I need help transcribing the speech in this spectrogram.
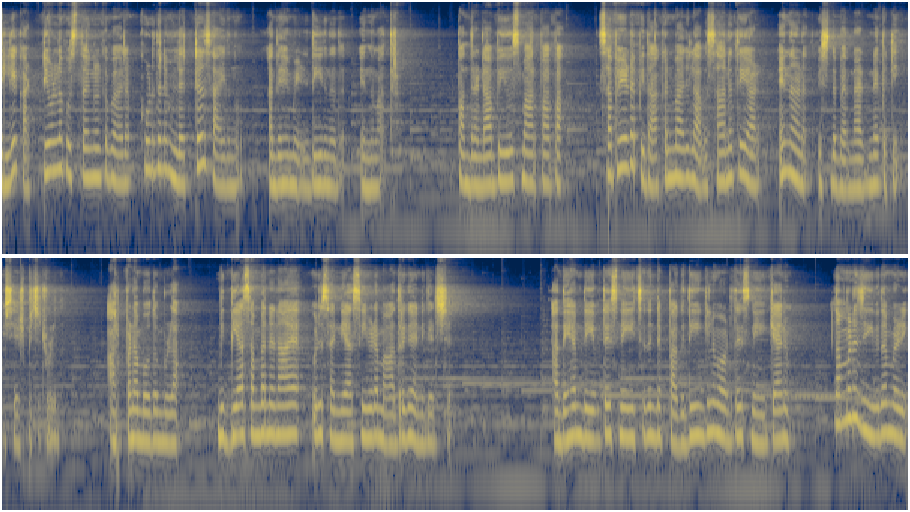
വലിയ കട്ടിയുള്ള പുസ്തകങ്ങൾക്ക് പകരം കൂടുതലും ലെറ്റേഴ്സ് ആയിരുന്നു അദ്ദേഹം എഴുതിയിരുന്നത് എന്ന് മാത്രം. പന്ത്രണ്ടാം പിയൂസ് മാർപ്പാപ്പ സഭയുടെ പിതാക്കന്മാരിൽ അവസാനത്തെയാൾ എന്നാണ് വിശുദ്ധ ബെർണാഡിനെ പറ്റി വിശേഷിപ്പിച്ചിട്ടുള്ളത്. അർപ്പണബോധമുള്ള വിദ്യാസമ്പന്നനായ ഒരു സന്യാസിയുടെ മാതൃക അനുകരിച്ച് അദ്ദേഹം ദൈവത്തെ സ്നേഹിച്ചതിന്റെ പകുതിയെങ്കിലും അവിടുത്തെ സ്നേഹിക്കാനും നമ്മുടെ ജീവിതം വഴി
